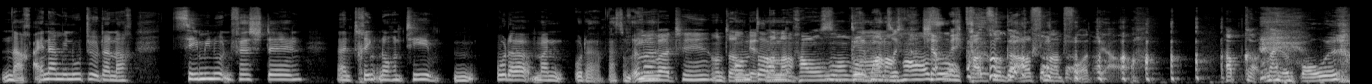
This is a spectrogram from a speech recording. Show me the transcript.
nach einer Minute oder nach zehn Minuten feststellen, man trinkt noch einen Tee oder man oder was auch immer. Ingwertee und dann Und geht man dann nach Hause. geht weil man nach sich, Hause. Ich habe mich gerade so geöffnet vor dir. Hab gerade meine Bowl.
